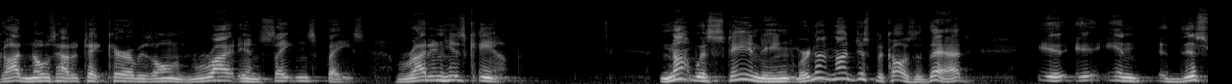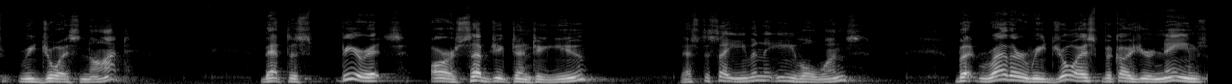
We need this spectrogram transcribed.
God knows how to take care of his own right in Satan's face, right in his camp. Notwithstanding, or not, not just because of that, in this rejoice not that the spirits are subject unto you, that's to say, even the evil ones, but rather rejoice because your names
